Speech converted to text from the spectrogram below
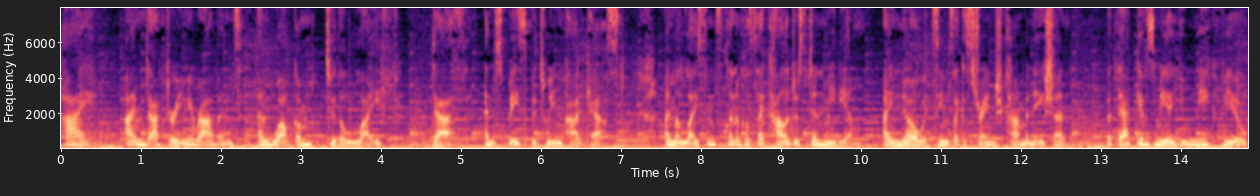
Hi, I'm Dr. Amy Robbins, and welcome to the Life, Death, and Space Between podcast. I'm a licensed clinical psychologist and medium. I know it seems like a strange combination, but that gives me a unique view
